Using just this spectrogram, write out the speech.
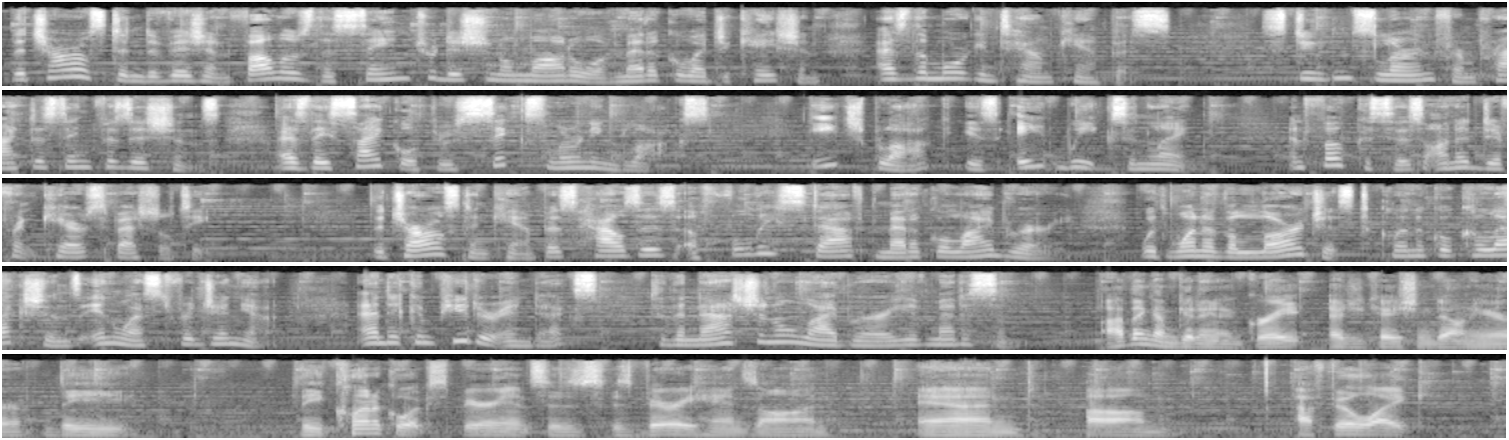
The Charleston Division follows the same traditional model of medical education as the Morgantown campus. Students learn from practicing physicians as they cycle through six learning blocks. Each block is eight weeks in length and focuses on a different care specialty. The Charleston campus houses a fully staffed medical library with one of the largest clinical collections in West Virginia and a computer index to the National Library of Medicine. I think I'm getting a great education down here. The, the clinical experience is, is very hands-on and um, I feel like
